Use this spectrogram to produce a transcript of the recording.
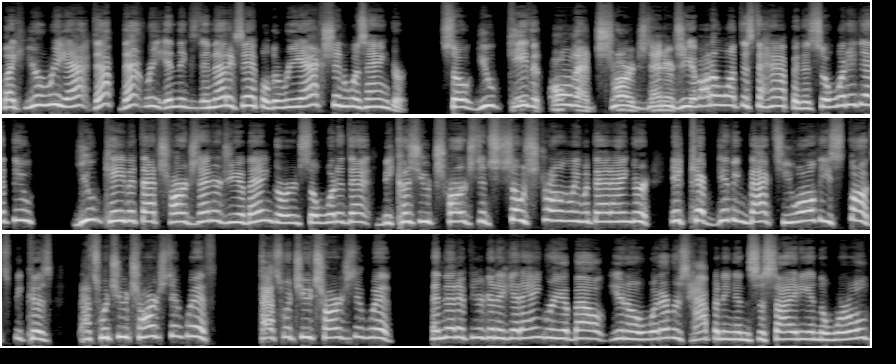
Like your react that that re in, the, in that example, the reaction was anger. So you gave it all that charged energy of I don't want this to happen. And so what did that do? You gave it that charged energy of anger. And so what did that because you charged it so strongly with that anger, it kept giving back to you all these thoughts because that's what you charged it with. That's what you charged it with. And then if you're going to get angry about, you know, whatever's happening in society in the world,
